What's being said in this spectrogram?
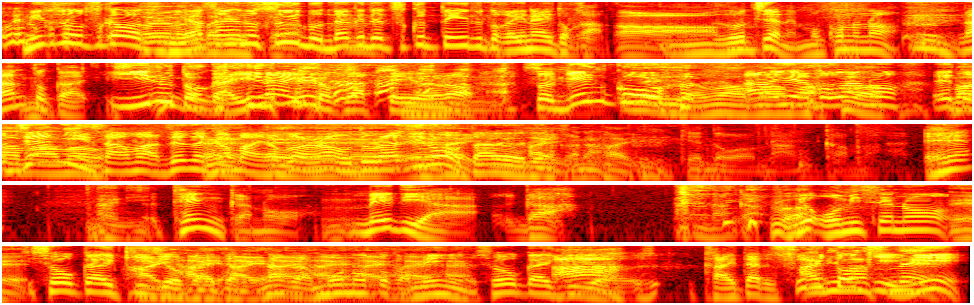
う。水を使わずに野菜の水分だけで作っているとかいないとか。あどっちやねん。もうこのな なんとかいるとかいないとかっていうの そう原稿いや僕あのえっとまあまあまあ。ジャニーさんは全然構わんよええこれなええウドラジのお便りやから。はいはい。けどなんかえ？何？天下のメディアがなんかお店のええ。紹介記事を書いたりなんか物とかメニューの紹介記事を書いたりするときにね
